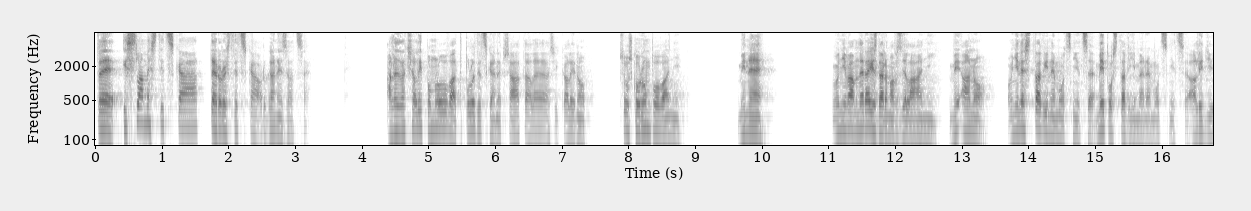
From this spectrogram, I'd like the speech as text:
To je islamistická teroristická organizace. Ale začali pomlouvat politické nepřátelé a říkali, no, jsou skorumpovaní. My ne. Oni vám nedají zdarma vzdělání. My ano. Oni nestaví nemocnice, my postavíme nemocnice. A lidi,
